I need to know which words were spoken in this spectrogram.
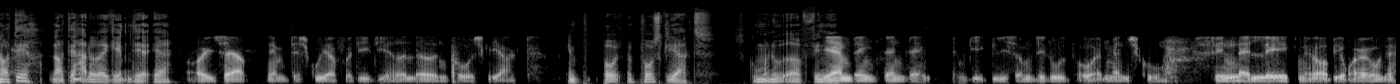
Nå, det, nå, det har du været igennem der, ja. Og især, jamen, det skulle jeg, fordi de havde lavet en påskejagt. En på, påskejagt skulle man ud og finde... Jamen, den, den, den, den gik ligesom lidt ud på, at man skulle finde alle læggene op i røvene.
